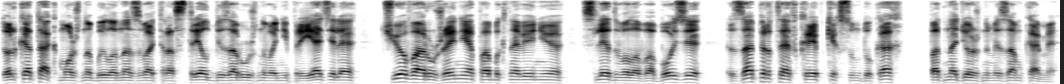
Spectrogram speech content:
Только так можно было назвать расстрел безоружного неприятеля, чье вооружение по обыкновению следовало в обозе, запертое в крепких сундуках под надежными замками.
